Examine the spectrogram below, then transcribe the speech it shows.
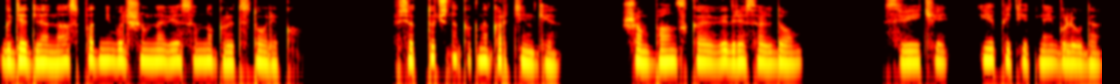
где для нас под небольшим навесом накрыт столик. Все точно как на картинке. Шампанское в ведре со льдом, свечи и аппетитные блюда.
